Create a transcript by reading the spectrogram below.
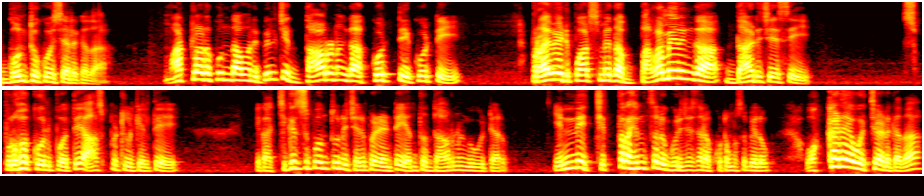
గొంతు కోశారు కదా. మాట్లాడుకుందామని పిలిచి దారుణంగా కొట్టి కొట్టి ప్రైవేట్ పార్ట్స్ మీద బలమైనంగా దాడి చేసి స్పృహ కోల్పోతే హాస్పిటల్కి వెళ్తే ఇక చికిత్స పొందుతూనే చనిపోయాడంటే ఎంత దారుణంగా కొట్టారు. ఎన్ని చిత్రహింసలు గురి చేశారు ఆ కుటుంబ సభ్యులు. ఒక్కడే వచ్చాడు కదా.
